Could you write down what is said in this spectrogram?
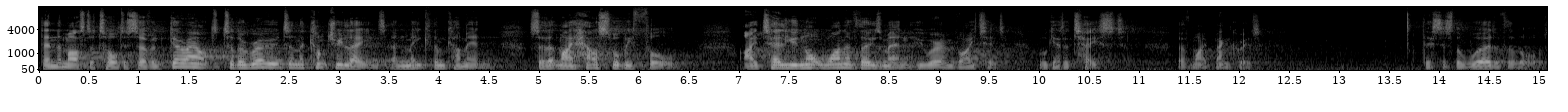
Then the master told his servant, Go out to the roads and the country lanes and make them come in, so that my house will be full. I tell you, not one of those men who were invited will get a taste of my banquet. This is the word of the Lord.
